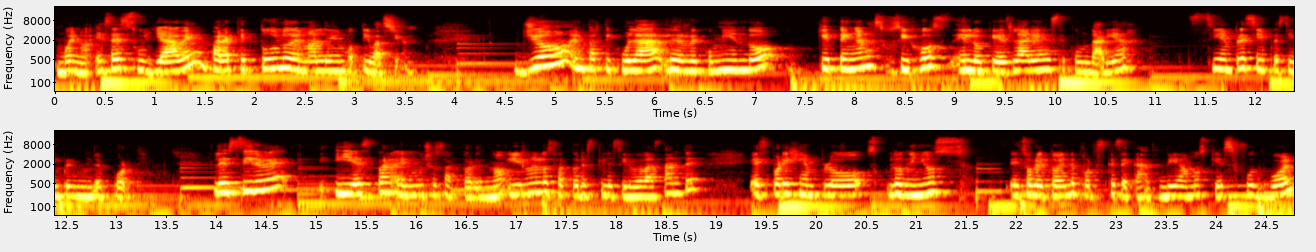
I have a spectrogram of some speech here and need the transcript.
bueno, esa es su llave para que todo lo demás le dé motivación. Yo en particular les recomiendo que tengan a sus hijos en lo que es el área de secundaria, siempre, siempre, siempre en un deporte. Les sirve y es para, en muchos factores, ¿no? Y uno de los factores que les sirve bastante es, por ejemplo, los niños, eh, sobre todo en deportes que se cansan, digamos que es fútbol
